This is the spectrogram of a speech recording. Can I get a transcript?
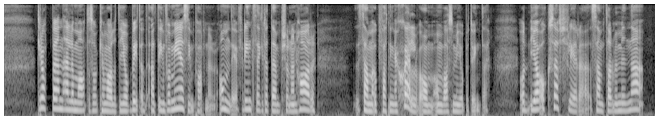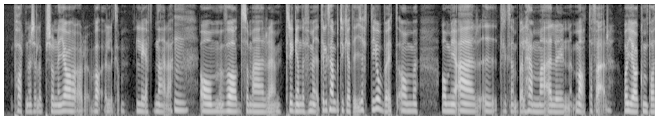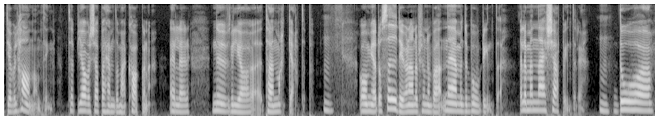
kroppen eller mat och så kan vara lite jobbigt, att, att informera sin partner om det. För det är inte säkert att den personen har samma uppfattningar själv om, om vad som är jobbigt och inte. Och jag har också haft flera samtal med mina partners eller personer jag har liksom, levt nära om vad som är eh, triggande för mig. Till exempel tycker jag att det är jättejobbigt om, om jag är i till exempel hemma eller i en mataffär och jag kommer på att jag vill ha någonting. Typ jag vill köpa hem de här kakorna. Eller nu vill jag ta en macka typ. Mm. Och om jag då säger det och den andra personen bara, nej men du borde inte. Eller men nej köp inte det. Mm. Då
